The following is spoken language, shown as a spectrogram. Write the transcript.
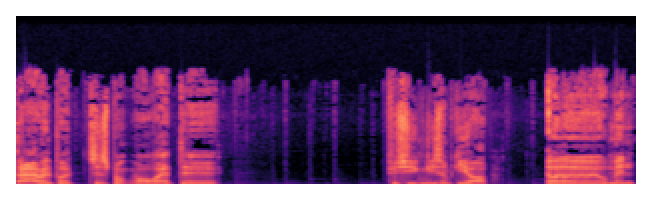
der er vel på et tidspunkt, hvor at øh, fysikken ligesom giver op. Jo, jo, jo, jo, men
